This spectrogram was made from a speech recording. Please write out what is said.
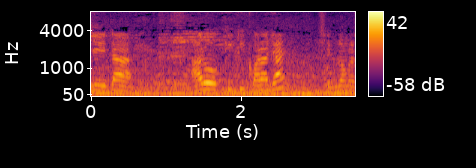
যে এটা আরও কি কি করা যায়, সেগুলো আমরা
